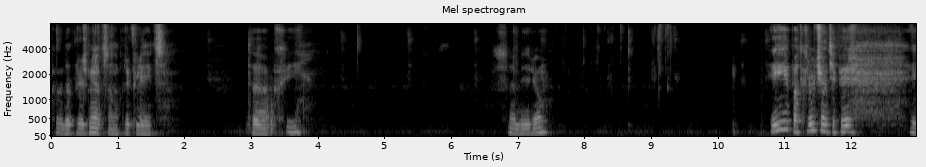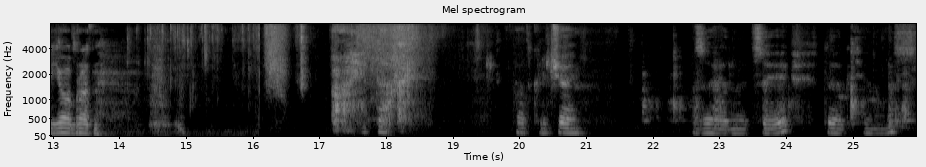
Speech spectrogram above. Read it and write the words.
Когда прижмется, она приклеится. Так, и соберем. И подключим теперь ее обратно. Так, подключаем зарядную цепь. Так, где у нас?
